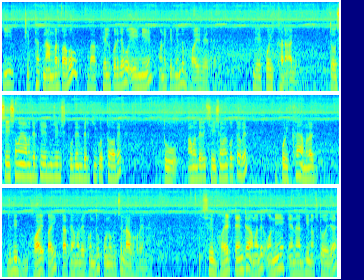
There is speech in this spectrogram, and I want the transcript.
কি ঠিকঠাক নাম্বার পাবো বা ফেল করে যাব এই নিয়ে অনেকের কিন্তু ভয় হয়ে থাকে যে পরীক্ষার আগে। তো সেই সময় আমাদেরকে নিজের স্টুডেন্টদের কি করতে হবে? তো আমাদের সেই সময় করতে হবে, পরীক্ষায় আমরা যদি ভয় পাই তাতে আমাদের কিন্তু কোনো কিছু লাভ হবে না। সেই ভয়ের টাইমটা আমাদের অনেক এনার্জি নষ্ট হয়ে যায়,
